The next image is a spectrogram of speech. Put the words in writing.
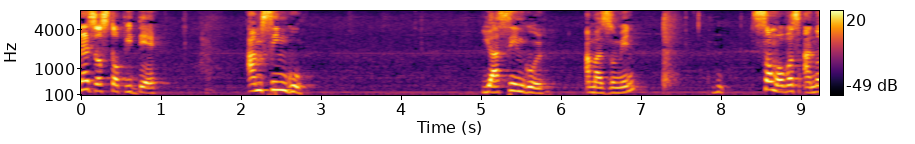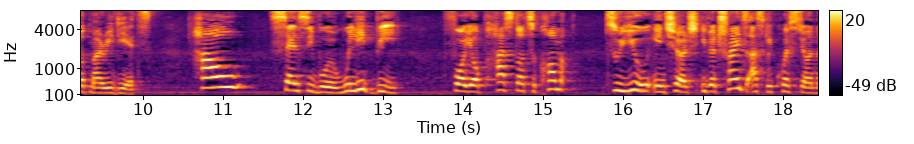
Let's just stop it there. I'm single. You are single. I'm assuming. Some of us are not married yet. How sensible will it be for your pastor to come to you in church if you're trying to ask a question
